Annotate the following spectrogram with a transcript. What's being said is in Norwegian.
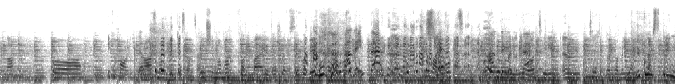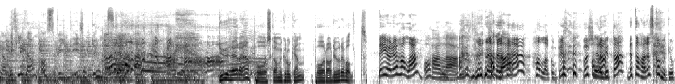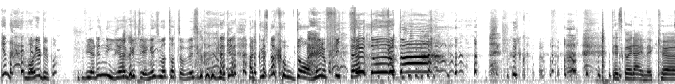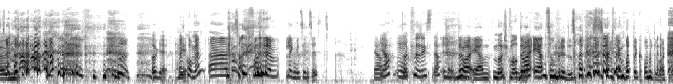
søndag og ikke har det så Det er bra. som har grunn til å skamme seg. Unnskyld, mamma. Fant meg litt av slefse på byen. Jeg vet det! På det hormonelle nivået til en 13 år gammel jente. Du kom springende liksom og spydde i kjøkkenet. Du hører på Skammekroken på Radio Revolt. Det gjør du, halla. Halla. Halla, kompis. Hva skjer da? Dette her er Skammekroken. Hva gjør du på? Vi er den nye guttegjengen som har tatt over Skammekroken. Her skal vi snakke om damer og fitte. Fitte! Det skal regne køm. OK. Hei. Velkommen. Eh, takk for lenge siden sist. Ja, takk for sist, ja. Det var én Når var det det? var én som brydde seg, så vi måtte komme tilbake.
